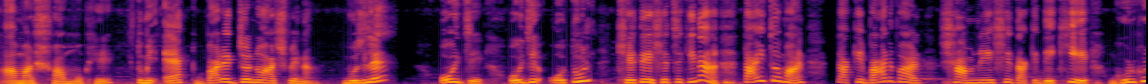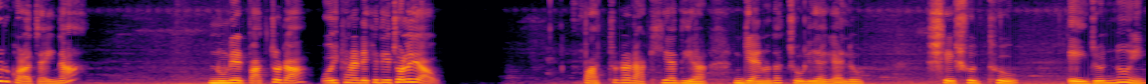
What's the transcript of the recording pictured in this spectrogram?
আমার সম্মুখে তুমি একবারের জন্য আসবে না, বুঝলে? ওই যে ওই যে অতুল খেতে এসেছে কি না? তাই তোমার তাকে বারবার সামনে এসে তাকে দেখিয়ে ঘুরঘুর করা চাই না? নুনের পাত্রটা ওইখানে রেখে দিয়ে চলে যাও। পাত্রটা রাখিয়া দিয়া জ্ঞানদা চলিয়া গেল। সে শুদ্ধ এই জন্যই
